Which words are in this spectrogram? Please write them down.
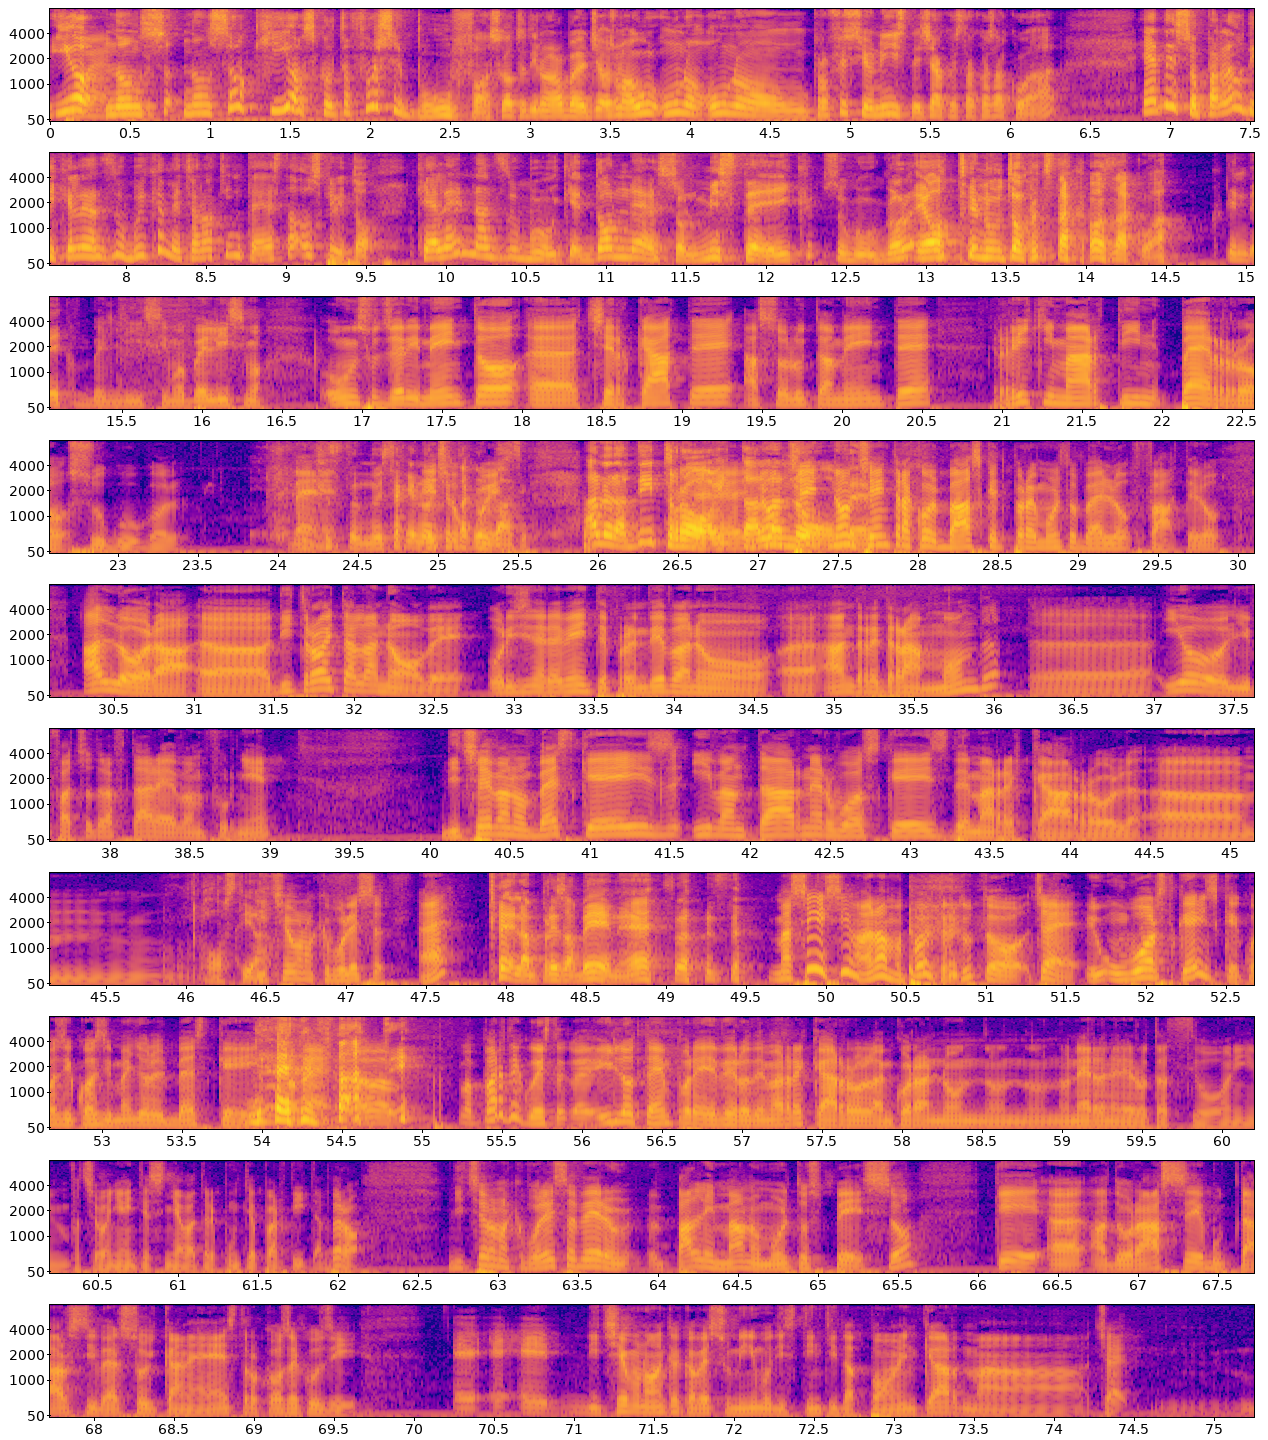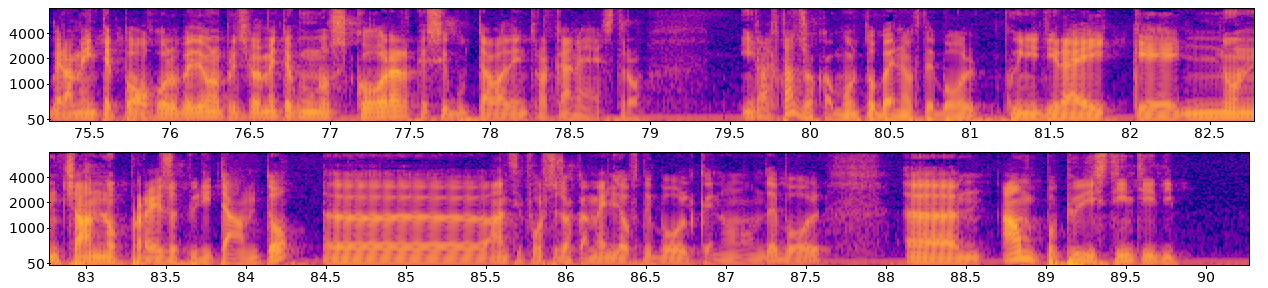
io non, so, non, so, chi ho ascoltato, forse Buffo, ho ascoltato dire una roba del genere, insomma uno, uno, un professionista diceva questa cosa qua. E adesso parlando di Kellen Azubuike mi è tornato in testa, ho scritto Kellen Azubuike Don Nelson mistake su Google e ho ottenuto questa cosa qua. Quindi... Bellissimo, bellissimo un suggerimento, eh, cercate assolutamente Ricky Martin Perro su Google. Bene. Questo mi sa che non c'entra col basket. Allora, Detroit eh, alla non 9. non c'entra col basket, però è molto bello, fatelo. Allora, uh, Detroit alla 9. Originariamente prendevano uh, Andre Drummond. Uh, io gli faccio draftare Evan Fournier. Dicevano best case Ivan Turner, worst case DeMarre Carroll. Um, Ostia. Dicevano che volesse... Eh? Cioè, l'hanno presa bene, eh? ma sì, sì, ma no, ma poi oltretutto, cioè, un worst case che è quasi quasi meglio del best case. Vabbè, Infatti. Ma a parte questo, eh, il tempore è vero, DeMarre Carroll ancora non, non, non, era nelle rotazioni, non faceva niente, segnava tre punti a partita, però dicevano che volesse avere palle in mano molto spesso, che eh, adorasse buttarsi verso il canestro, cose così. E, e, e, dicevano anche che avesse un minimo di istinti da point guard, ma cioè veramente poco. Lo vedevano principalmente come uno scorer che si buttava dentro a canestro. In realtà gioca molto bene off the ball, quindi direi che non ci hanno preso più di tanto. Uh, anzi, forse gioca meglio off the ball che non on the ball. Uh, ha un po' più di istinti di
